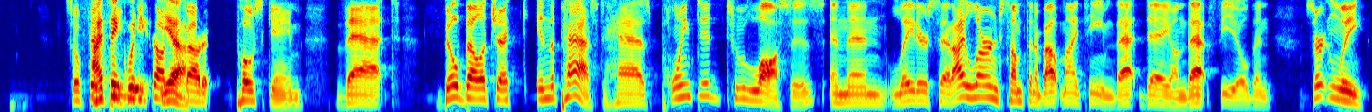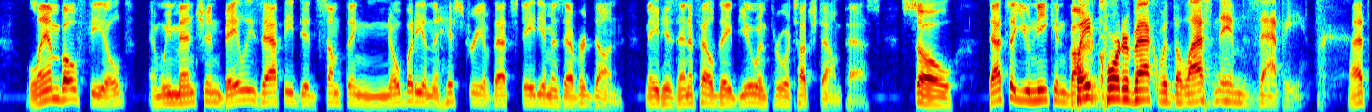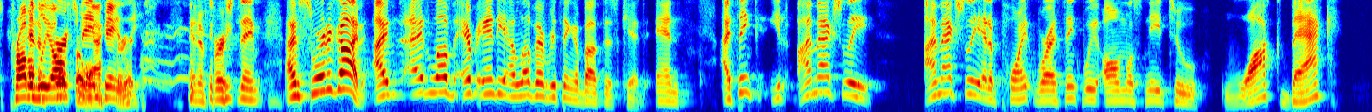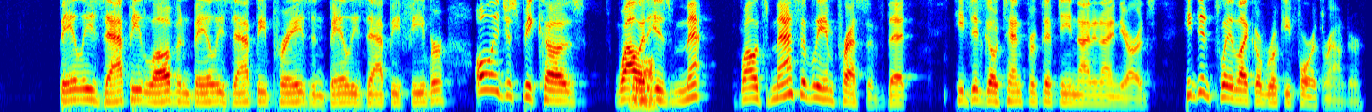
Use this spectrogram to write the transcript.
So 15, I think when you talked yeah. about it post game that Bill Belichick in the past has pointed to losses and then later said, I learned something about my team that day on that field. And certainly Lambeau Field, and we mentioned Bailey Zappe did something nobody in the history of that stadium has ever done, made his NFL debut and threw a touchdown pass. So That's a unique environment. Played quarterback with the last name Zappe. That's probably also name accurate. Bailey. and a first name. I swear to God, I I love every Andy. I love everything about this kid, and I think you know I'm actually I'm actually at a point where I think we almost need to walk back Bailey Zappe love and Bailey Zappe praise and Bailey Zappe fever, only just because while it is ma- while it's massively impressive that he did go 10 for 15, 99 yards, he did play like a rookie fourth rounder.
